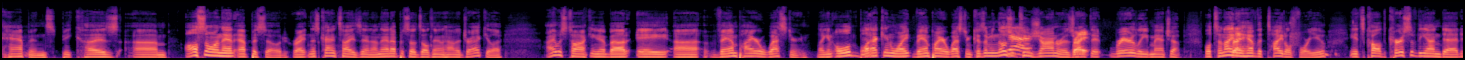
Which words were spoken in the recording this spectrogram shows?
happens because um, also on that episode, right, and this kind of ties in on that episode, Zoltan and Hound of Dracula. I was talking about a uh, vampire western, like an old black and white vampire western, because I mean those Yeah. are two genres, right. Right. that rarely match up. Well, tonight I have the title for you. It's called Curse of the Undead,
